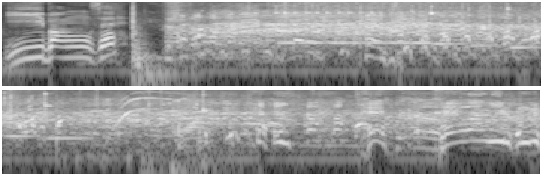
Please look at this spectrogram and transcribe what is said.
이방세 대왕 이름을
